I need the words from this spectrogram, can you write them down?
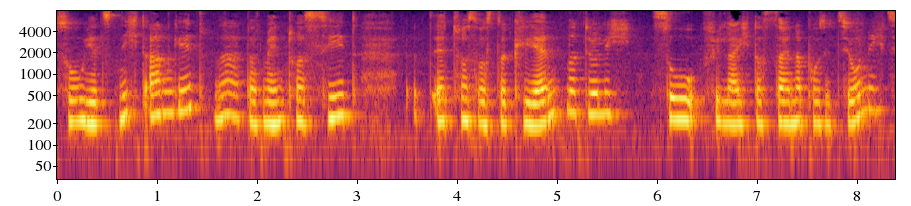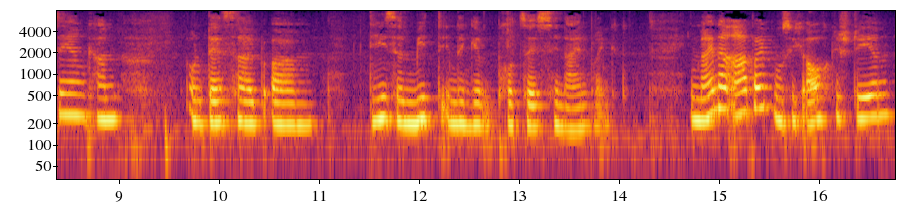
so jetzt nicht angeht. Ne? Der Mentor sieht etwas, was der Klient natürlich so vielleicht aus seiner Position nicht sehen kann und deshalb ähm, diese mit in den Prozess hineinbringt. In meiner Arbeit muss ich auch gestehen,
